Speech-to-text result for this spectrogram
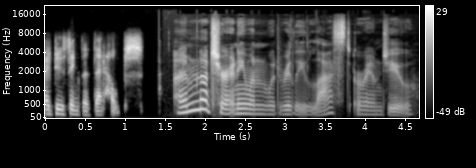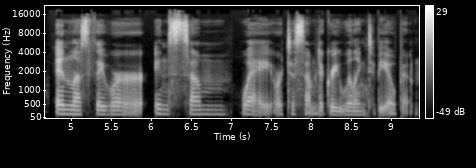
I do think that that helps. I'm not sure anyone would really last around you unless they were in some way or to some degree willing to be open.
